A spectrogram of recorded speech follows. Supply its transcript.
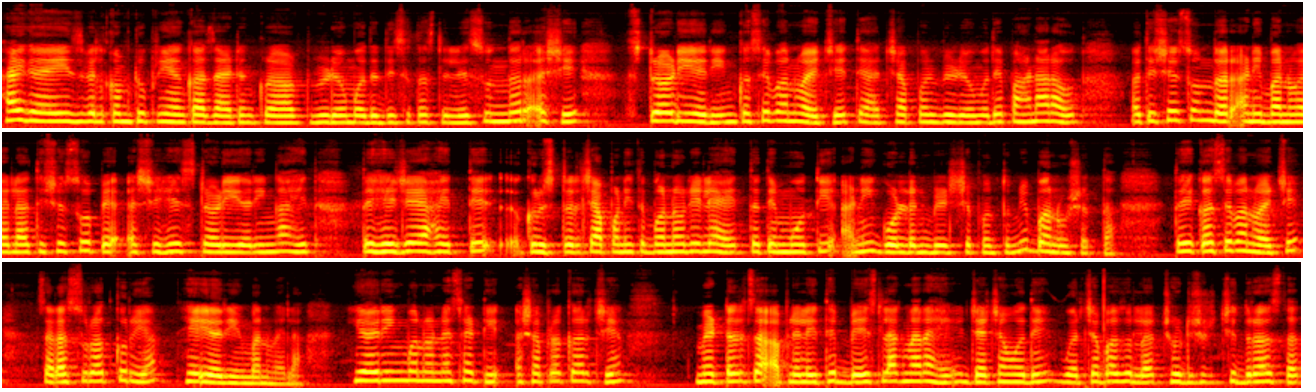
Hi guys welcome to Priyanka's art and craft व्हिडिओमध्ये दिसत असलेले सुंदर असे स्टड इयरिंग कसे बनवायचे ते आजच्या आपण व्हिडिओमध्ये पाहणार आहोत. अतिशय सुंदर आणि बनवायला अतिशय सोपे असे हे स्टड इयरिंग आहेत. तर हे जे आहेत ते क्रिस्टलचे आपण इथे बनवलेले आहेत. तर ते मोती आणि गोल्डन बीड्सचे पण तुम्ही बनवू शकता. तर हे कसे बनवायचे? चला सुरुवात करूया. हे इयरिंग बनवायला. हे इयरिंग बनवण्यासाठी अशा प्रकारचे मेटलचा आपल्याला इथे बेस लागणार आहे. ज्याच्यामध्ये वरच्या बाजूला छोटी छोटी छिद्र असतात.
